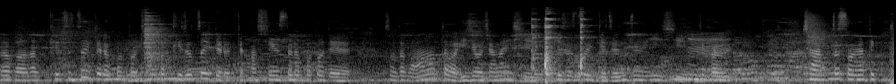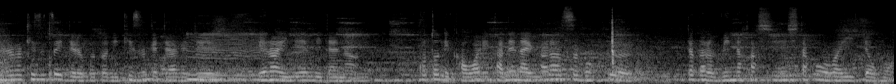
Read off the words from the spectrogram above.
だからなんか傷ついてることをちゃんと傷ついてるって発信することでそうだからあなたは異常じゃないし傷ついて全然いいし、てかちゃんとそうやって自分が傷ついてることに気づけてあげて、偉いねみたいなことに変わりかねないからすごくだからみんな発信した方がいいって思う。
